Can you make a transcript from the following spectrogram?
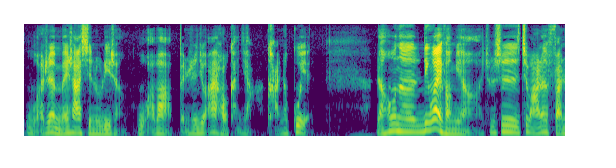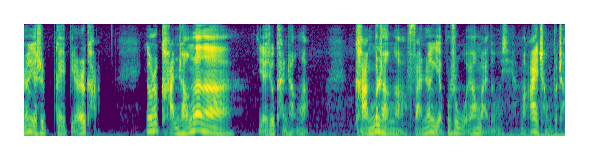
我这没啥心路历程，我吧本身就爱好砍价，砍着过瘾。然后呢，另外一方面啊，就是这玩意儿反正也是给别人砍，要是砍成了呢，也就砍成了；砍不成啊，反正也不是我要买东西，妈爱成不成。”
